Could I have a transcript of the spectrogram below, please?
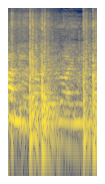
画。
